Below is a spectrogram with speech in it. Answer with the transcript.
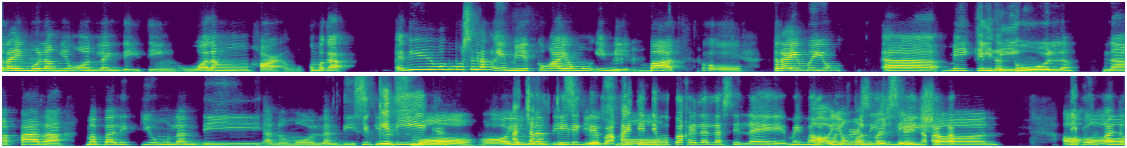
Try mo mm-hmm. lang yung online dating. Walang hard. Kumbaga, edi wag mo silang i-meet kung ayaw mong i-meet. Mm-hmm. But, Oo try mo yung uh, make it Feeling. a tool na para hmm. mabalik yung landi ano mo, landi skills yung kilig. mo. Oo, yung At landi kilig, skills diba? mo. Kahit hindi mo pa kilala sila eh. May mga Oo, yung conversation. Nakaka- Oo, Tipong ano,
